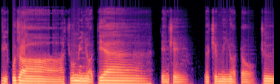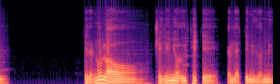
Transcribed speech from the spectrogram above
vì cũng cho chú mình nhỏ thia tiền sẽ cho chú mình nhỏ đầu chứ chỉ là nó lâu chơi nhỏ nhỏ ít thế chế cái lẽ trên nửa nữa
